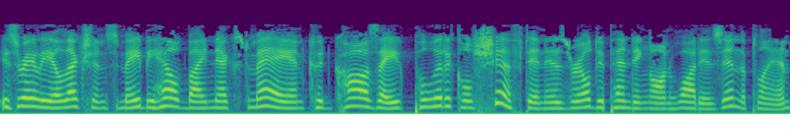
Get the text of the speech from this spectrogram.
Israeli elections may be held by next May and could cause a political shift in Israel depending on what is in the plan.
